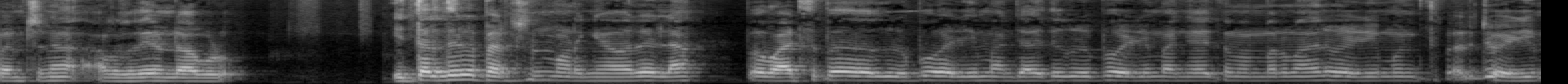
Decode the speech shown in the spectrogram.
പെൻഷന് അർഹതയുണ്ടാവുള്ളൂ. ഇത്തരത്തിൽ പെൻഷൻ മുടങ്ങിയവരെല്ലാം ഇപ്പോൾ വാട്സപ്പ് ഗ്രൂപ്പ് വഴിയും പഞ്ചായത്ത് ഗ്രൂപ്പ് വഴിയും പഞ്ചായത്ത് മെമ്പർമാർ വഴിയും മുനിസിപ്പാലിറ്റി വഴിയും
